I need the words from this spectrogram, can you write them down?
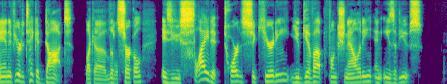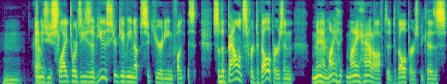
And if you were to take a dot, like a little circle, as you slide it towards security, you give up functionality and ease of use. Hmm. And as you slide towards ease of use, you're giving up security and fun. So the balance for developers and man, my my hat off to developers because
